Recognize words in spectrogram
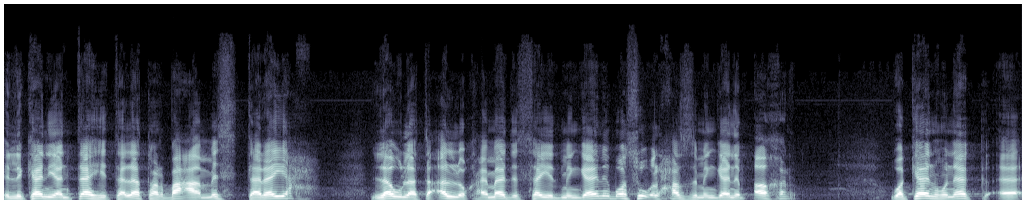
اللي كان ينتهي 3 4 مستريح لولا تألق عماد السيد من جانب وسوء الحظ من جانب آخر. وكان هناك آه،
